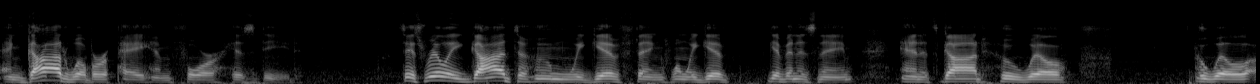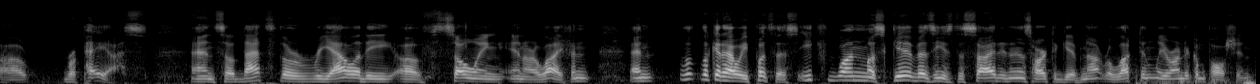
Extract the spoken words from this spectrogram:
and God will repay him for his deed. See, it's really God to whom we give things when we give, give in his name, and it's God who will, who will uh, repay us. And so that's the reality of sowing in our life. And, and look at how he puts this. Each one must give as he has decided in his heart to give, not reluctantly or under compulsion.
